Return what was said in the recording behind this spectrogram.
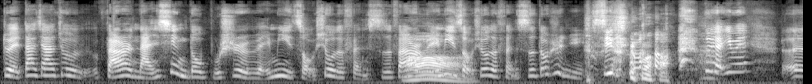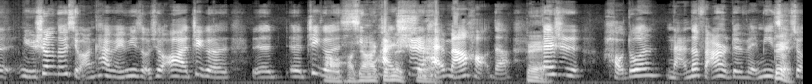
对，大家就反而男性都不是维密走秀的粉丝，反而啊维密走秀的粉丝都是女性 了。对呀、因为呃女生都喜欢看维密走秀啊，这个呃呃这个新款式还蛮好的。对但是好多男的反而对维密走秀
